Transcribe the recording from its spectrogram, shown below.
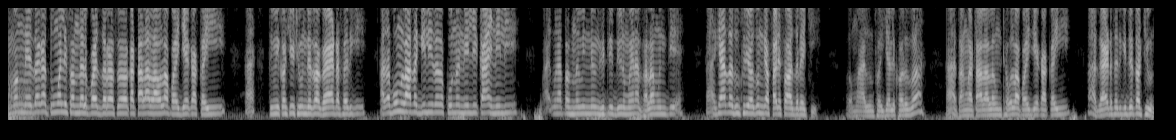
मग नाही का तुम्हाला समजायला पाहिजे जरासं का टाला लावला पाहिजे का काही? हा तुम्ही कशी ठेवून देता गयाटासारखी आता बुमला आता गेली तर कोण नेली काय नेली? काय पण आता नवीन नवीन घेतली दीड महिना झाला म्हणते. हा घ्या आता दुसरी अजून घ्या साडेसहा हजाराची. मग अजून पैशाले खरंच. हा चांगला टाला लावून ठेवला पाहिजे का काही? हा गाड्यासारखी देता ठेवून.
